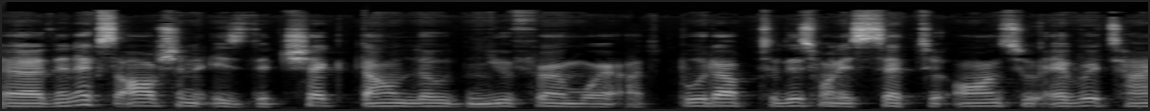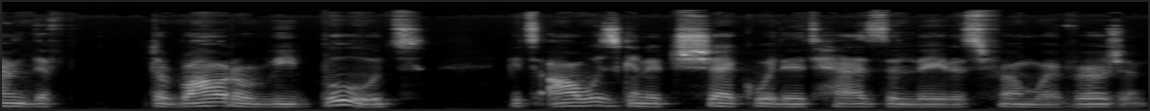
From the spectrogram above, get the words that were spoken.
Uh, the next option is the check download new firmware at boot up. So this one is set to on. So every time the, the router reboots, it's always going to check whether it has the latest firmware version.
